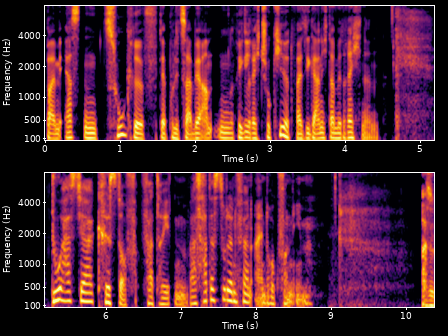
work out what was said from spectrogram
beim ersten Zugriff der Polizeibeamten regelrecht schockiert, weil sie gar nicht damit rechnen. Du hast ja Christoph vertreten. Was hattest du denn für einen Eindruck von ihm? Also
